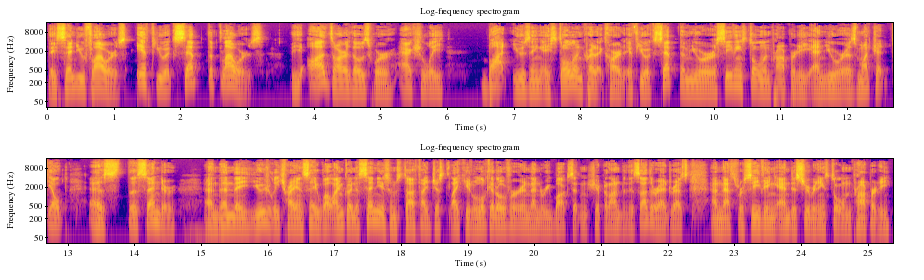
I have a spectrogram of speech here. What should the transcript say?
They send you flowers. If you accept the flowers, the odds are those were actually bought using a stolen credit card. If you accept them, you are receiving stolen property and you are as much at guilt as the sender. And then they usually try and say, well, I'm going to send you some stuff. I'd just like you to look it over and then rebox it and ship it onto this other address. And that's receiving and distributing stolen property.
